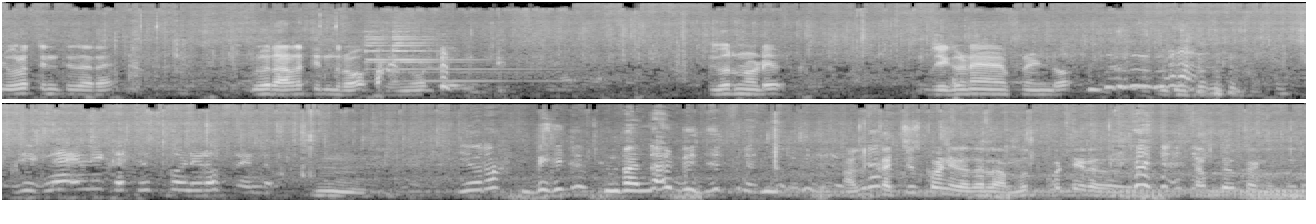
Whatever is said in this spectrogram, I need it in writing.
ಇವರು ತಿಂತಿದ್ದಾರೆ ಇವ್ರು ಯಾರು ತಿಂದರು. ಇವ್ರು ನೋಡಿ ಜಿಗಣೆ ಫ್ರೆಂಡು ಕಚ್ಚಿಸ್ಕೊಂಡಿರೋ ಫ್ರೆಂಡು ಹ್ಞೂ ಇವರು ಬಿಜಿ ಫ್ರೆಂಡ್ ಅದು ಕಚ್ಚಿಸ್ಕೊಂಡಿರೋದಲ್ಲ ಮುದ್ದು ಕೊಟ್ಟಿರೋದು ತಪ್ಪು ತಿಳ್ಕೊಂಡಿದ್ದೀರ?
